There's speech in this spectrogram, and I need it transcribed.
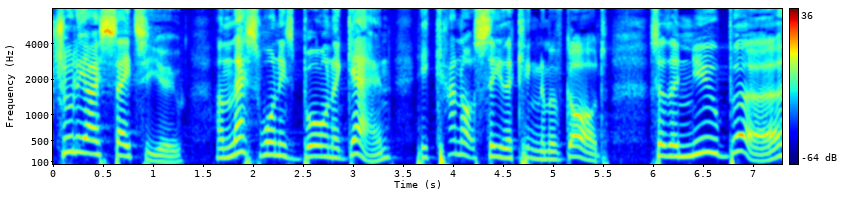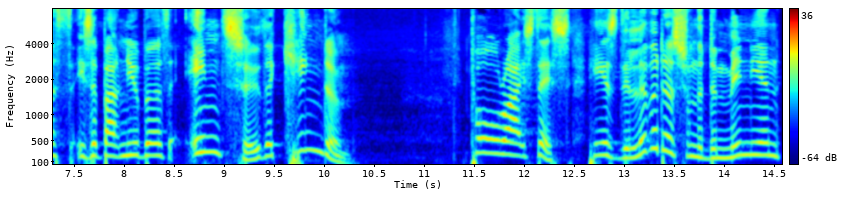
Truly I say to you, unless one is born again, he cannot see the kingdom of God. So the new birth is about new birth into the kingdom. Paul writes this He has delivered us from the dominion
